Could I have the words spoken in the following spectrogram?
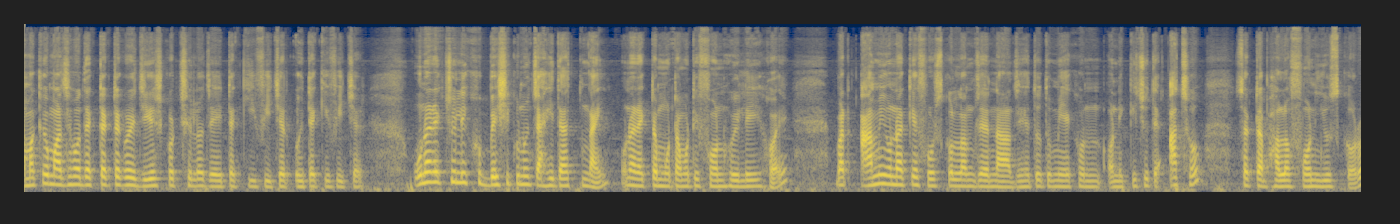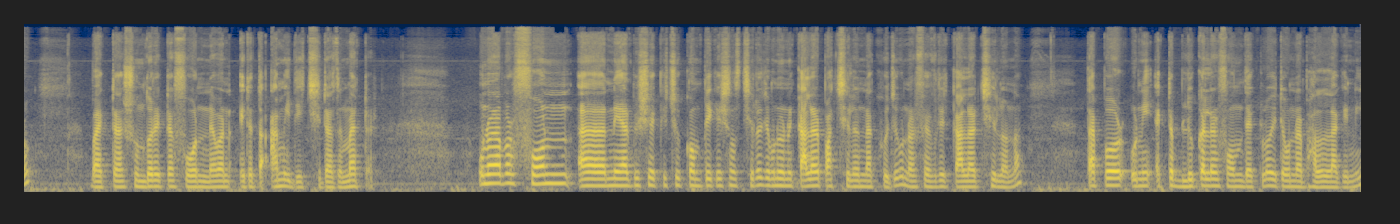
আমাকেও মাঝে মধ্যে একটা একটা করে জিজ্ঞেস করছিল যে এটা কী ফিচার ওইটা কী ফিচার ওনার অ্যাকচুয়ালি খুব বেশি কোনো চাহিদা নাই। ওনার একটা মোটামুটি ফোন হইলেই হয়। বাট আমি ওনাকে ফোর্স করলাম যে, না, যেহেতু তুমি এখন অনেক কিছুতে আছো সো একটা ভালো ফোন ইউজ করো বা একটা সুন্দর একটা ফোন নেবেন এটা তো আমি দিচ্ছি ডাজেন্ট ম্যাটার ওনার আবার ফোন নেওয়ার বিষয়ে কিছু কমপ্লিকেশনস ছিল। যেমন উনি কালার পাচ্ছিলেন না খুঁজে, ওনার ফেভারিট কালার ছিল না। তারপর উনি একটা ব্লু কালার ফোন দেখল, এটা ওনার ভালো লাগেনি।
